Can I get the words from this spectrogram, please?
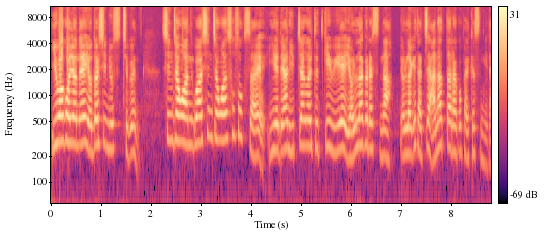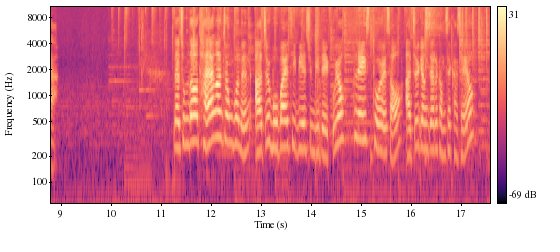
이와 관련해 8시 뉴스 측은 신정환과 신정환 소속사에 이에 대한 입장을 듣기 위해 연락을 했으나 연락이 닿지 않았다라고 밝혔습니다. 네, 좀 더 다양한 정보는 아주 모바일 TV에 준비되어 있고요. 플레이 스토어에서 아주 경제를 검색하세요.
